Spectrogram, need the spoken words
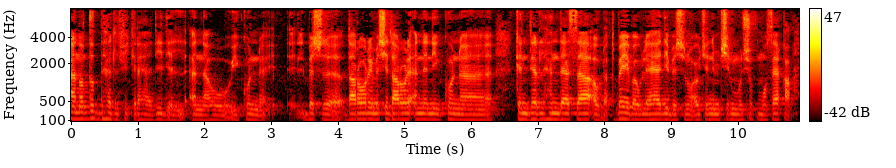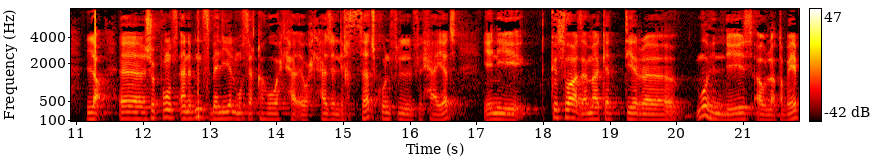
أنا ضد هذه الفكرة هذه ديال أنه يكون باش ضروري ماشي ضروري أنني نكون uh, كندير الهندسة أو الطبيب أو هذه باش عاوتاني نمشي نشوف موسيقى. لا. je uh, pense أنا بالنسبة لي الموسيقى هو واحد واحد الحاجة اللي خصها تكون في الحياة. يعني que ce soit زعما كدير مهندس أو لا طبيب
